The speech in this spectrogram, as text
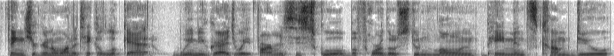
things you're going to want to take a look at when you graduate pharmacy school before those student loan payments come due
